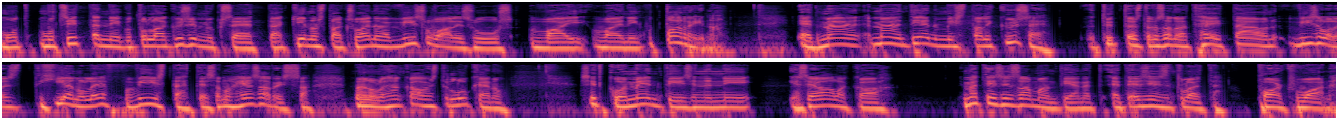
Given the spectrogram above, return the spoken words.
mutta mut sitten niin tulee kysymykseen, että kiinnostaako sinua enemmän visuaalisuus vai, vai niin kuin tarina. Et mä, en, mä en tiennyt, mistä oli kyse. Tyttöystävä sanoi, että hei, tämä on visuaalisesti hieno leffa, viisi tähteä, sanoi Hesarissa. Mä en ollut ihan kauheasti lukenut. Sitten kun me mentiin sinne niin, ja se alkaa, niin mä tiesin saman tien, että, että ensin se tulee, että part one.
